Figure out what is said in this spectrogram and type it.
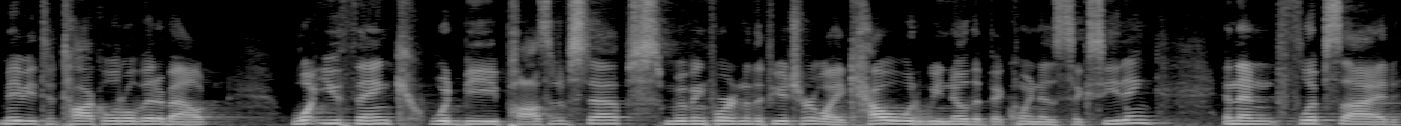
maybe to talk a little bit about what you think would be positive steps moving forward into the future. Like, how would we know that Bitcoin is succeeding? And then, flip side,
